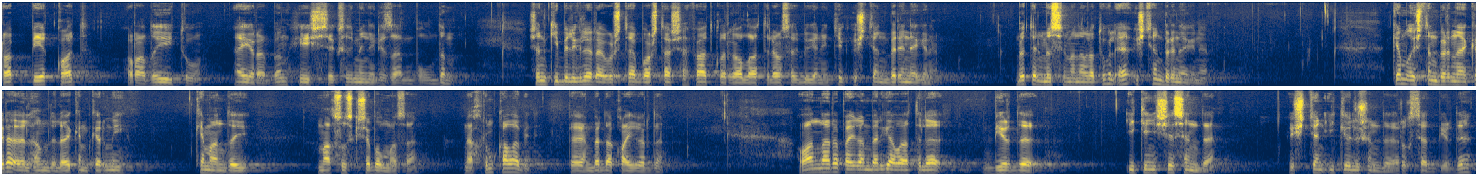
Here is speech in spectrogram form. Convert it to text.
Рабби кад радыйту. Әй Раббым, һичшиксез мин риза булдым. Чөнки билгеле рәвештә башта шәфәгать кылырга Аллаһ Тәгалә рөхсәт биргән тик өчтән беренә генә. Бөтен мөселманнарга түгел, ә өчтән беренә генә. Кем өчтән беренә керә, әлхәмдулилла, кем керми. Кем андый махсус кеше булмаса, мәхрүм кала бит. Пәйгамбер дә кайгырды. Аннары пәйгамбәргә Аллаһ Тәгалә бирде икенчесен дә, өчтән ике өлешен дә рөхсәт бирде.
